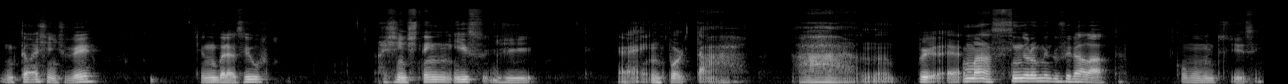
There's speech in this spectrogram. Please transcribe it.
Então a gente vê que no Brasil a gente tem isso de é, importar. Ah, é uma síndrome do vira-lata, como muitos dizem.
